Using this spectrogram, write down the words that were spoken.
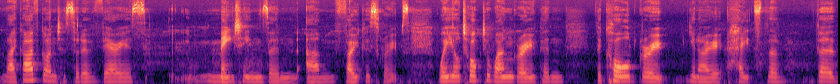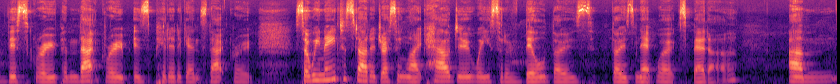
like I've gone to sort of various meetings and um, focus groups where you'll talk to one group and the called group, you know, hates the the this group and that group is pitted against that group. So we need to start addressing like how do we sort of build those those networks better. Um,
